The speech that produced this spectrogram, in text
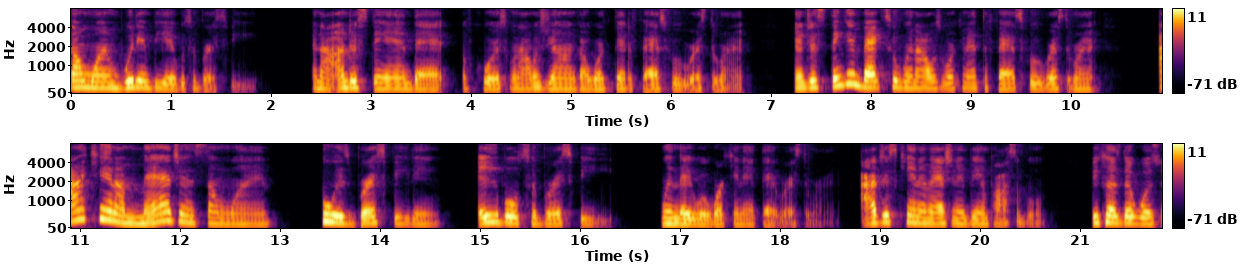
someone wouldn't be able to breastfeed. And I understand that, of course, when I was young, I worked at a fast food restaurant. And just thinking back to when I was working at the fast food restaurant, I can't imagine someone who is breastfeeding able to breastfeed when they were working at that restaurant. I just can't imagine it being possible because there was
